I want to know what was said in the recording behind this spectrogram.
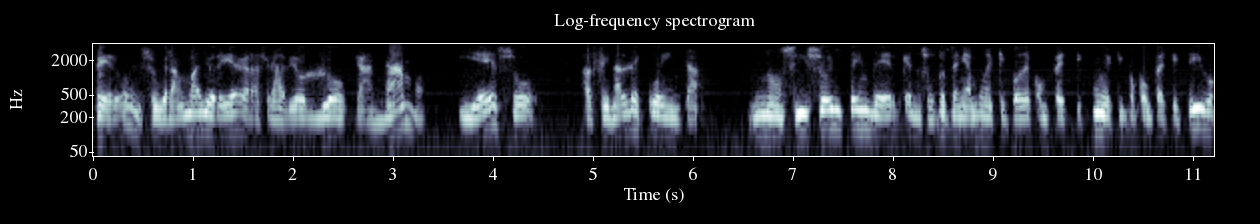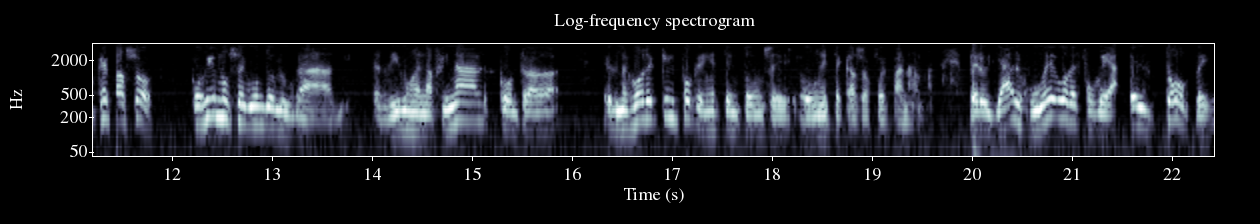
pero en su gran mayoría, gracias a Dios, lo ganamos. Y eso, al final de cuentas, nos hizo entender que nosotros teníamos un equipo, de un equipo competitivo. ¿Qué pasó? Cogimos segundo lugar, perdimos en la final contra el mejor equipo que en este entonces, o en este caso fue Panamá. Pero ya el juego de foguea, el tope,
